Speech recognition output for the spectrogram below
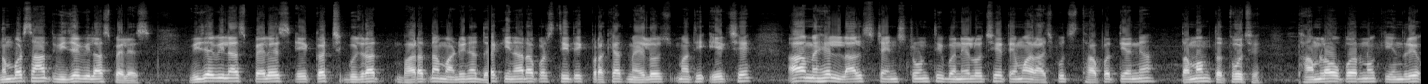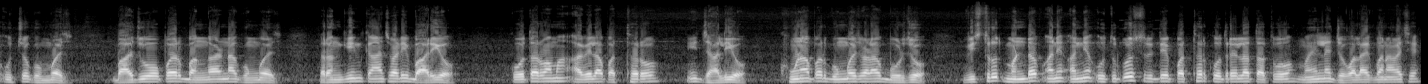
નંબર સાત, વિજય વિલાસ પેલેસ. વિજય વિલાસ પેલેસ એ કચ્છ, ગુજરાત, ભારતના માંડવીના દરિયા કિનારા પર સ્થિત એક પ્રખ્યાત મહેલોમાંથી એક છે. આ મહેલ લાલ સ્ટેન્ડસ્ટોનથી બનેલો છે. તેમાં રાજપૂત સ્થાપત્યના તમામ તત્વો છે. થાંભલાઓ ઉપરનો કેન્દ્રીય ઊંચો ગુંબજ, બાજુઓ પર બંગાળના ગુંબજ, રંગીન કાચવાળી બારીઓ, કોતરવામાં આવેલા પથ્થરોની જાલીઓ, ખૂણા પર ગુંબજવાળા બુરજો, વિસ્તૃત મંડપ અને અન્ય ઉત્કૃષ્ટ રીતે પથ્થર કોતરેલા તત્વો મહેલને જોવાલાયક બનાવે છે.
